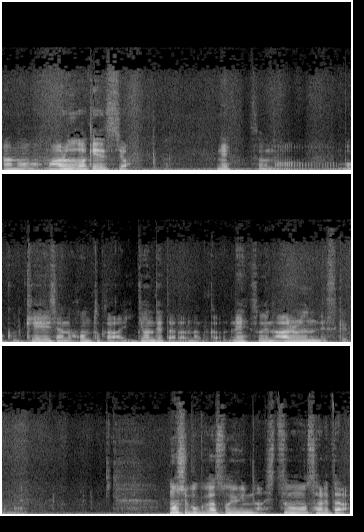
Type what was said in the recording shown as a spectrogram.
あの、まあ、あるわけですよ。ね、その、僕経営者の本とか読んでたらなんかね、そういうのあるんですけども、もし僕がそういうふうな質問をされたら、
